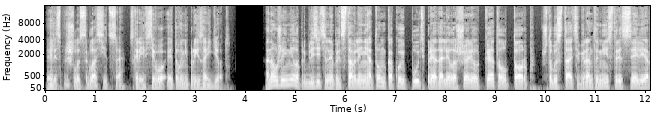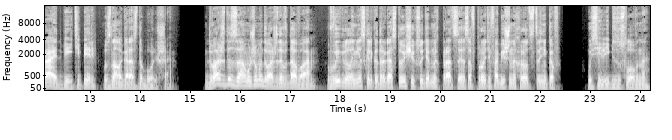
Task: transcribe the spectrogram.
Элис пришлось согласиться. Скорее всего, этого не произойдет. Она уже имела приблизительное представление о том, какой путь преодолела Шерил Кэтлторп, чтобы стать грантмистрис Селии Райтби, и теперь узнала гораздо больше. Дважды замужем и дважды вдова, выиграла несколько дорогостоящих судебных процессов против обиженных родственников. У Селии, безусловно,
